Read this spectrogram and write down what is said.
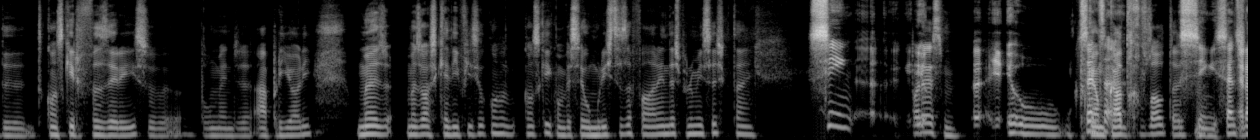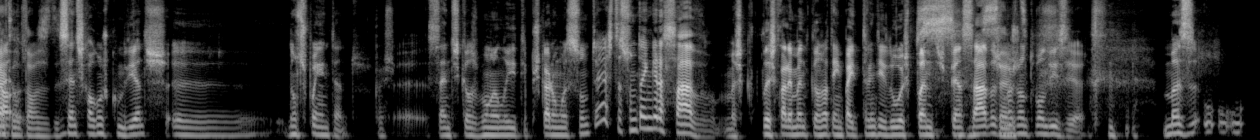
de, de conseguir fazer isso, eh, pelo menos a priori, mas, mas eu acho que é difícil con- conseguir convencer humoristas a falarem das premissas que têm. Sim, eh, eu- Parece-me. eu, eu, Porque é um bocado de revelar o texto. Sim, é? e sentes, Era que, que a sentes que alguns comediantes eh, não se expõem tanto. Pois. Eh, sentes que eles vão ali tipo, buscar um assunto. Este assunto é engraçado, mas que deixa claramente que eles já têm pai 32 punts C- pensadas, mas certo. não te vão dizer. mas o, o,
